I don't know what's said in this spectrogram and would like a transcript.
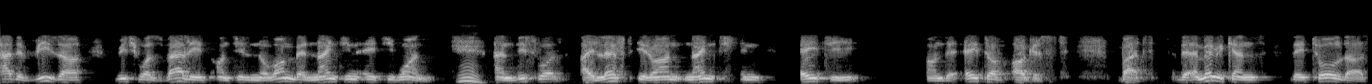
had a visa which was valid until November 1981, Mm. and this was I left Iran 1980 on the 8th of August. But the Americans they told us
